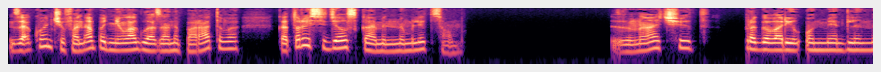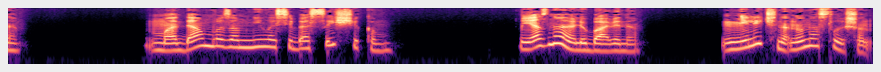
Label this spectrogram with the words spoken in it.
Закончив, она подняла глаза на Паратова, который сидел с каменным лицом. «Значит», — проговорил он медленно, — «мадам возомнила себя сыщиком?» «Я знаю Любавина. Не лично, но наслышан.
